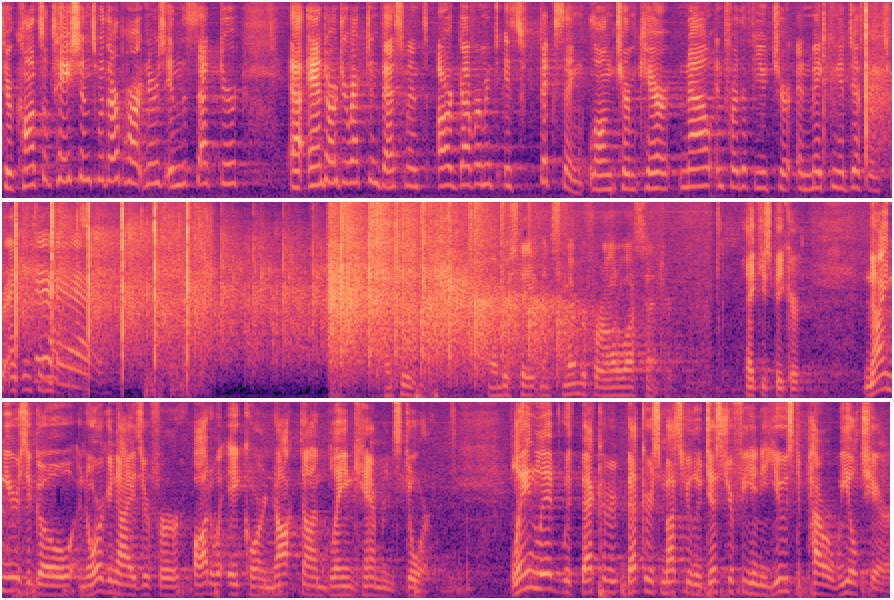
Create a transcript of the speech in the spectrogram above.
Through consultations with our partners in the sector uh, and our direct investments, our government is fixing long-term care now and for the future and making a difference for Eglinton Lawrence. Thank you. Member statements. Member for Ottawa Centre. Thank you, Speaker. Nine years ago, an organizer for Ottawa Acorn knocked on Blaine Cameron's door. Blaine lived with Becker, Becker's muscular dystrophy and he used a power wheelchair,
